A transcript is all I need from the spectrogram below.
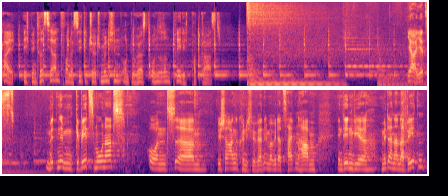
Hi, ich bin Christian von der City Church München und du hörst unseren Predigt-Podcast. Ja, jetzt mitten im Gebetsmonat und ähm, wie schon angekündigt, wir werden immer wieder Zeiten haben, in denen wir miteinander beten.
